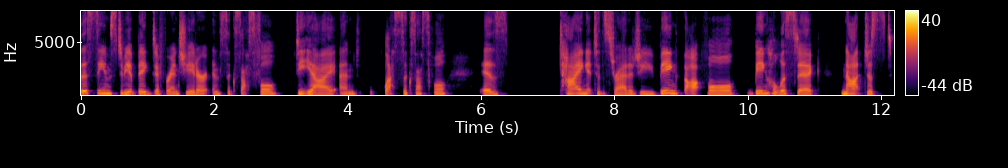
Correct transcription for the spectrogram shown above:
this seems to be a big differentiator in successful DEI and less successful is tying it to the strategy, being thoughtful, being holistic, not just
